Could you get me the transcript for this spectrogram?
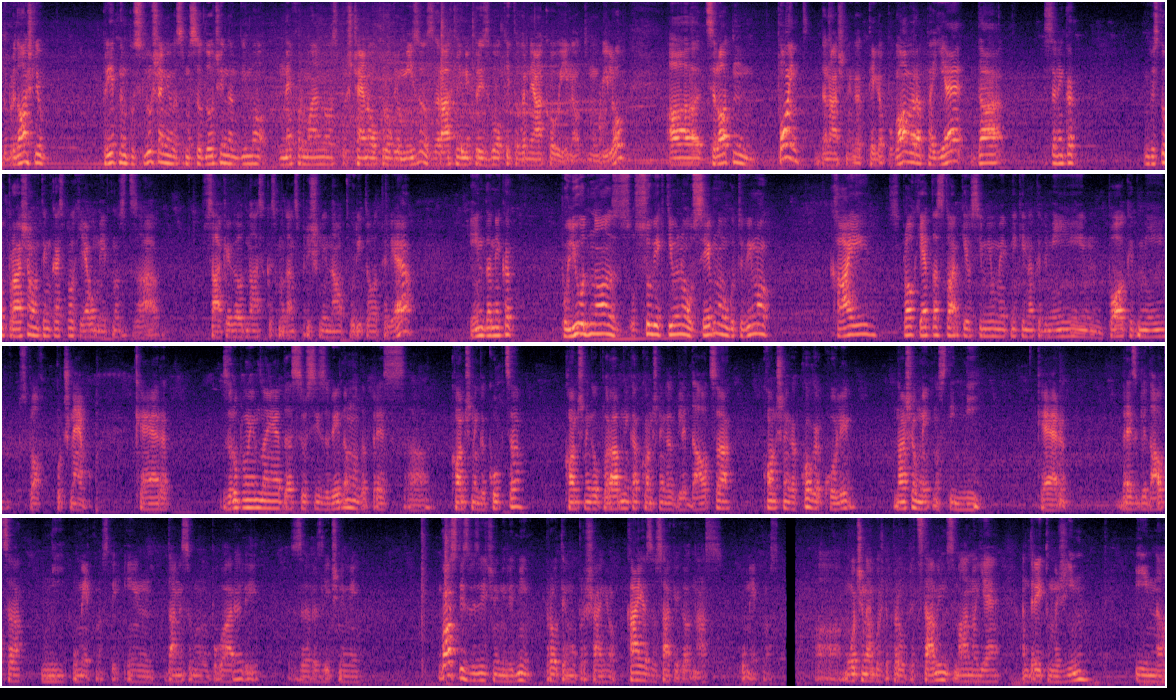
Dobrodošli v prijetnem poslušanju. Smo se odločili, da naredimo neformalno sproščeno okroglo mizo z rahlimi prizvoki tovrnjakov in avtomobilov. Uh, celoten point današnjega tega pogovora pa je, da se nekako v bistvu vprašamo o tem, kaj sploh je umetnost za vsakega od nas, ki smo danes prišli na otvoritev ateljeja. In da nekako poljudno, subjektivno, osebno ugotovimo, kaj sploh je ta stvar, ki jo vsi mi umetniki na akademiji in po akademiji sploh počnemo. Ker zelo pomembno je, da se vsi zavedamo, da brez uh, končnega kupca, končnega uporabnika, končnega gledalca, končnega kogarkoli, naše umetnosti ni. Ker brez gledalca ni umetnosti. In danes se bomo pogovarjali z različnimi gosti, z različnimi ljudmi prav o tem vprašanju, kaj je za vsakega od nas umetnost. Uh, mogoče najbolj, da prvo predstavim, z mano je Andrej Tomažin in uh,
